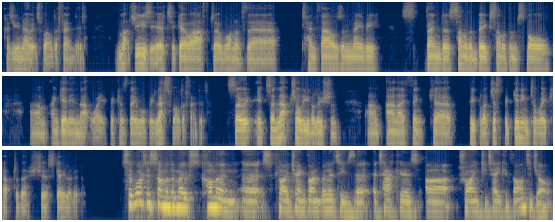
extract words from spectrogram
because you know it's well defended? Much easier to go after one of their 10,000 maybe vendors, some of them big, some of them small, um, and get in that way because they will be less well defended. So it's a natural evolution. Um, and I think uh, people are just beginning to wake up to the sheer scale of it. So, what are some of the most common uh, supply chain vulnerabilities that attackers are trying to take advantage of?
